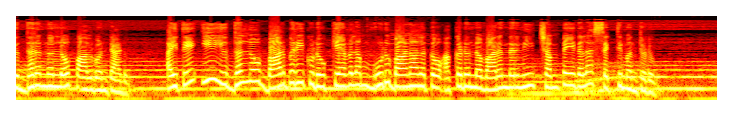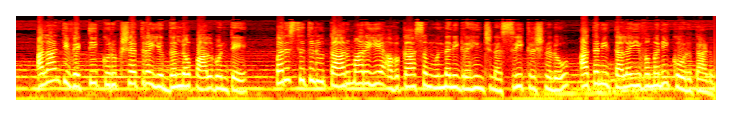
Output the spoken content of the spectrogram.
యుద్ధరంగంలో పాల్గొంటాడు. అయితే ఈ యుద్ధంలో బార్బరీకుడు కేవలం మూడు బాణాలతో అక్కడున్న వారందరినీ చంపేయగల శక్తిమంతుడు. అలాంటి వ్యక్తి కురుక్షేత్ర యుద్ధంలో పాల్గొంటే పరిస్థితులు తారుమారయ్యే అవకాశం ఉందని గ్రహించిన శ్రీకృష్ణుడు అతని తల ఇవ్వమని కోరుతాడు.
